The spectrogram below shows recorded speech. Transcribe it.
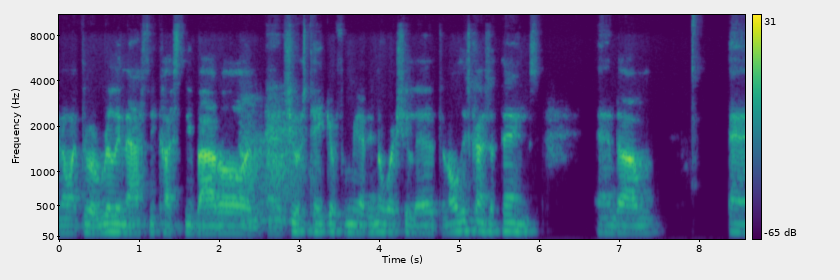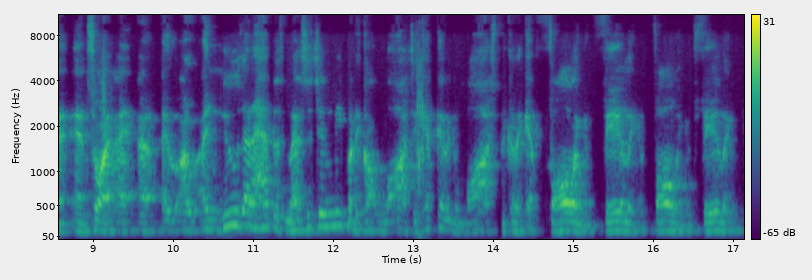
and I went through a really nasty custody battle, and, and she was taken from me. I didn't know where she lived, and all these kinds of things. And um, and, so I, I I I knew that I had this message in me, but it got lost. It kept getting lost because I kept falling and failing and falling and failing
